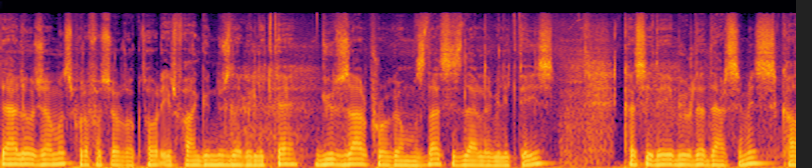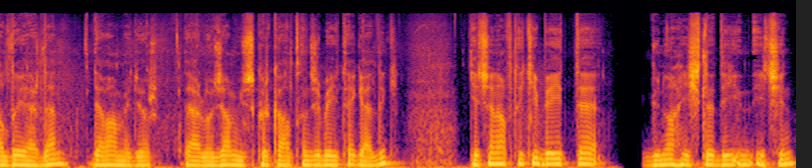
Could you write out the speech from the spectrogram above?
Değerli hocamız Profesör Doktor İrfan Gündüz'le birlikte Gülzar programımızda sizlerle birlikteyiz. Kaside-i Bürde dersimiz kaldığı yerden devam ediyor. Değerli hocam 146. beyte geldik. Geçen haftaki beytte günah işlediği için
